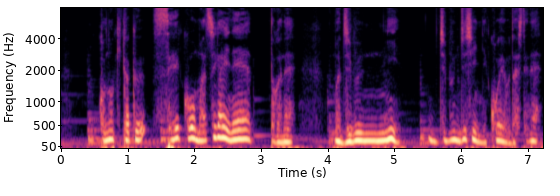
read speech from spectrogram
「この企画成功間違いね」とかね、まあ、自分に自分自身に声を出してね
